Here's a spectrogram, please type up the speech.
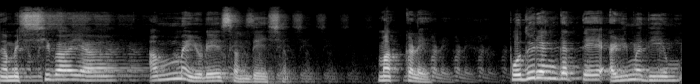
നമശിവായ അമ്മയുടെ സന്ദേശം. മക്കളെ പൊതുരംഗത്തെ അഴിമതിയും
